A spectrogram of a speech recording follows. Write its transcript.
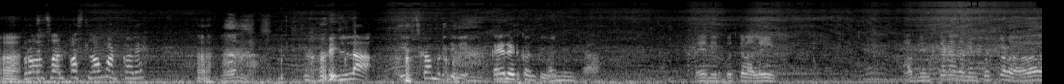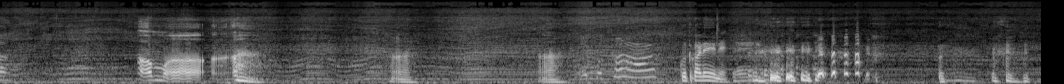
ಹಾ. ಸ್ವಲ್ಪ ಸ್ಲೋ ಮಾಡ್ಕೊಳ್ಳಿ. ಇಲ್ಲ ಇಡ್ಸ್ಕೊಂಡ್ಬಿಡ್ತೀವಿ ಕೈಲಿ ಇಟ್ಕೊಂತೀವಿ. ಒಂದು ನಿಮಿಷ. ಏ ನೀನ್ ಕುತ್ಕೊಳ್ಳಲ್ಲ ಅವ್ರು ನಿಂತ್ಕೊಂಡಾಗ ನೀನ್ ಕುತ್ಕೊಳ್ಳೋ. ಅಮ್ಮ. ಹಾಂ. ಹಾಂ. ಕೂತ್ಕೊಂಡಿದ್ದೀನಿ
